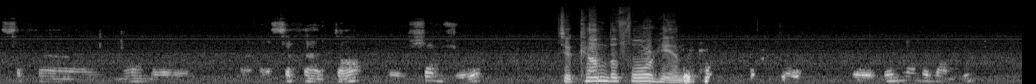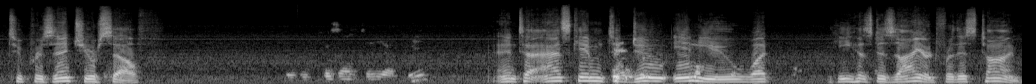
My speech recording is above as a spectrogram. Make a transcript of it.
ce serait de dévouer un certain nombre, un, un certain temps euh, chaque jour. To come before Him, de venir devant lui, to present yourself, de vous présenter à lui. And to ask Him to do in you what He has desired for this time.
